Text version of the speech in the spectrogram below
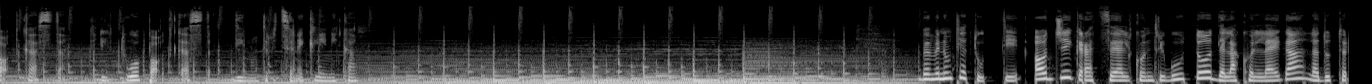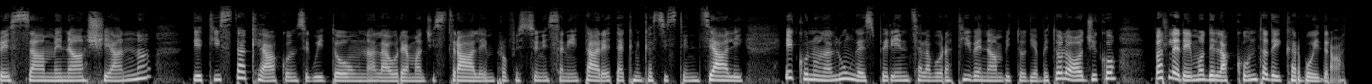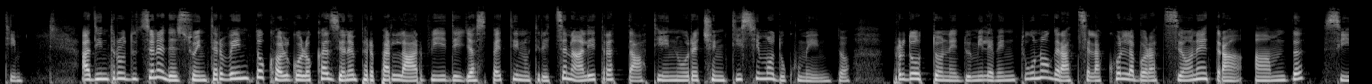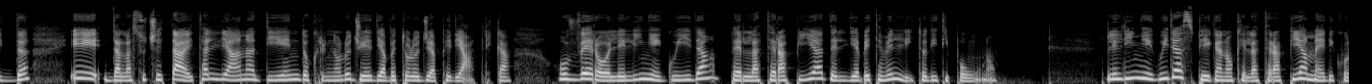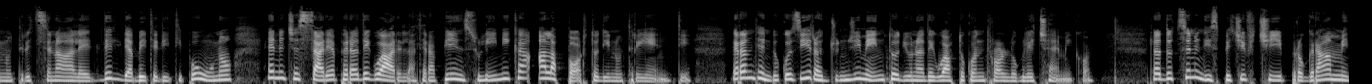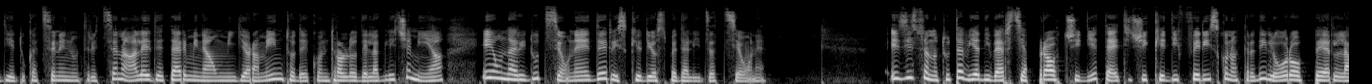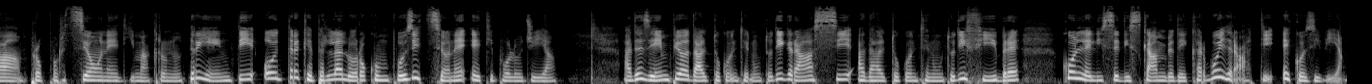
Podcast, il tuo podcast di nutrizione clinica. Benvenuti a tutti. Oggi, grazie al contributo della collega, la dottoressa Mena Shianna, dietista che ha conseguito una laurea magistrale in professioni sanitarie e tecniche assistenziali e con una lunga esperienza lavorativa in ambito diabetologico, parleremo della conta dei carboidrati. Ad introduzione del suo intervento colgo l'occasione per parlarvi degli aspetti nutrizionali trattati in un recentissimo documento, prodotto nel 2021 grazie alla collaborazione tra AMD, SID e dalla Società Italiana di Endocrinologia e Diabetologia Pediatrica, ovvero le linee guida per la terapia del diabete mellito di tipo 1. Le linee guida spiegano che la terapia medico-nutrizionale del diabete di tipo 1 è necessaria per adeguare la terapia insulinica all'apporto di nutrienti, garantendo così il raggiungimento di un adeguato controllo glicemico. L'adozione di specifici programmi di educazione nutrizionale determina un miglioramento del controllo della glicemia e una riduzione del rischio di ospedalizzazione. Esistono tuttavia diversi approcci dietetici che differiscono tra di loro per la proporzione di macronutrienti, oltre che per la loro composizione e tipologia. Ad esempio ad alto contenuto di grassi, ad alto contenuto di fibre, con le liste di scambio dei carboidrati e così via.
